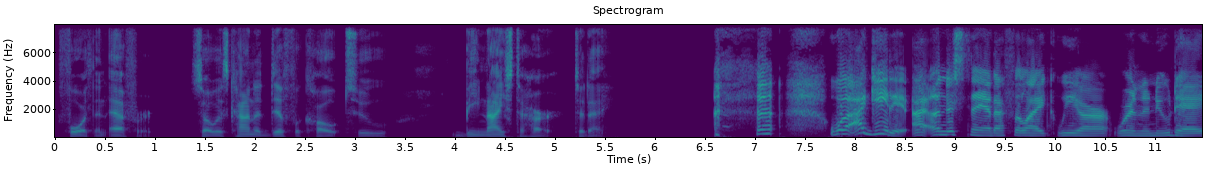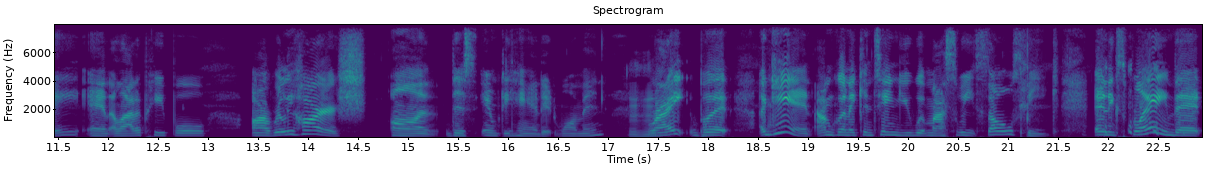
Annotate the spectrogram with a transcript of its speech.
forth an effort. So it's kind of difficult to be nice to her today. well, I get it. I understand. I feel like we are we're in a new day and a lot of people are really harsh on this empty-handed woman. Mm-hmm. Right. But again, I'm going to continue with my sweet soul speak and explain that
